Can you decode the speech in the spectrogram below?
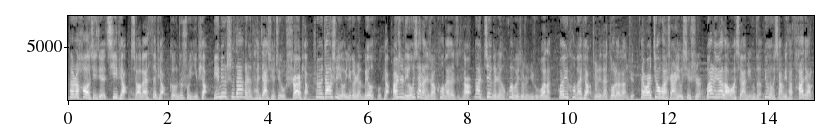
当时好奇姐七票，小白四票，耿直叔一票。明明十三个人参加，却只有十二票，说明当时有一个人没有投票，而是留下了那张空白的纸条。那这。个人会不会就是女主播呢？关于空白票，这里再多聊两句。在玩交换杀人游戏时，管理员老王写完名字又用橡皮擦擦掉了，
